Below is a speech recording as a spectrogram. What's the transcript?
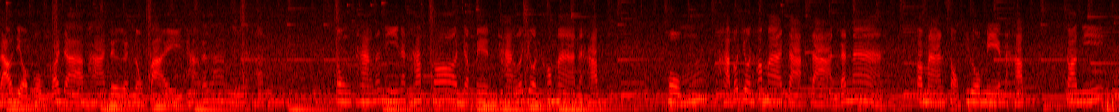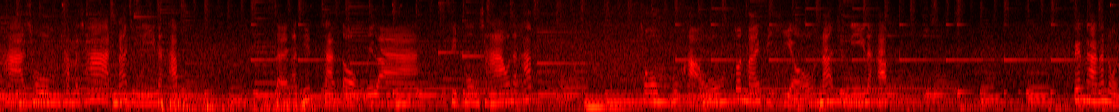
แล้วเดี๋ยวผมก็จะพาเดินลงไปทางด้านล่างนี้นะครับ ตรงทางด้านนี้นะครับก็จะเป็นทางรถยนต์เข้ามานะครับ ผมขับรถยนต์เข้ามาจากด่านด้านหน้าประมาณ 2 กิโลเมตรนะครับ ตอนนี้พาชมธรรมชาติณจุดนี้นะครับ แสงอาทิตย์สาดส่องเวลา 10 โมงเช้านะครับ ชมภูเขาต้นไม้สีเขียวณจุดนี้นะครับ เส้นทางถนน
